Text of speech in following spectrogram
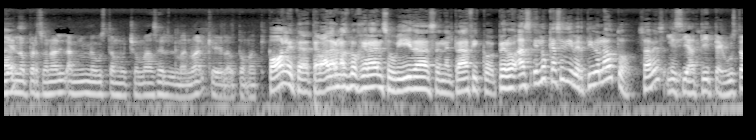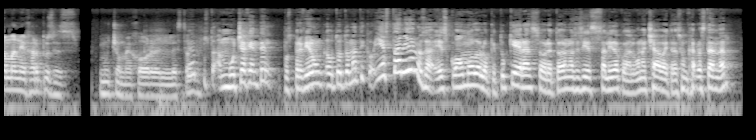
Y en lo personal, a mí me gusta mucho más el manual que el automático. Ponle, te, va a dar más flojera en subidas, en el tráfico, pero es lo que hace divertido el auto, ¿sabes? Y si a ti te gusta manejar, pues es mucho mejor el estándar. Eh, pues, mucha gente, pues prefiere un auto automático y está bien, o sea, es cómodo lo que tú quieras, sobre todo no sé si has salido con alguna chava y traes un carro estándar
